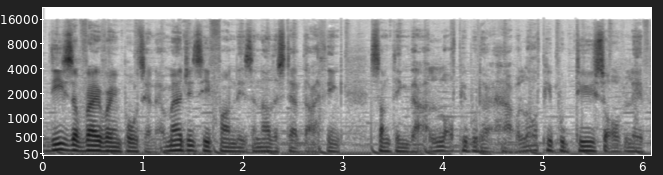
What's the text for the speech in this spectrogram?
These are very, very important. Emergency fund is another step that I think something that a lot of people don't have. A lot of people do sort of live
